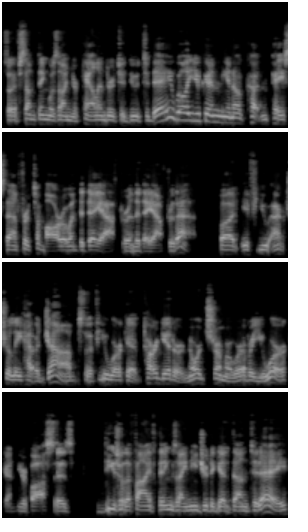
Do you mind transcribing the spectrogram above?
so if something was on your calendar to do today well you can you know cut and paste that for tomorrow and the day after and the day after that but if you actually have a job, so if you work at Target or Nordstrom or wherever you work, and your boss says, these are the five things I need you to get done today.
